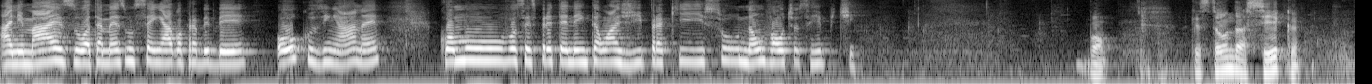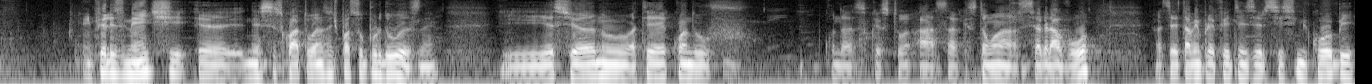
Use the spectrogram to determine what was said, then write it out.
animais ou até mesmo sem água para beber ou cozinhar, né? Como vocês pretendem então agir para que isso não volte a se repetir? Bom, a questão da seca, infelizmente, eh, nesses quatro anos a gente passou por duas, né? E este ano, até quando, quando essa questão, essa questão se agravou, eu estava em prefeito em exercício, me coube,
